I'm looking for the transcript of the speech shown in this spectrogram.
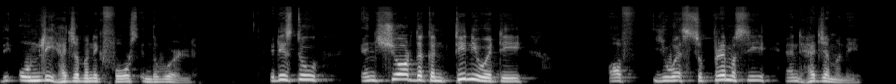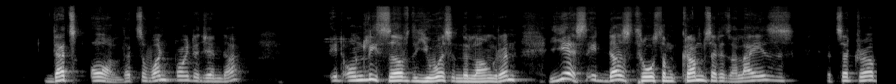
the only hegemonic force in the world. It is to ensure the continuity of US supremacy and hegemony. That's all. That's a one point agenda. It only serves the US in the long run. Yes, it does throw some crumbs at its allies etc.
